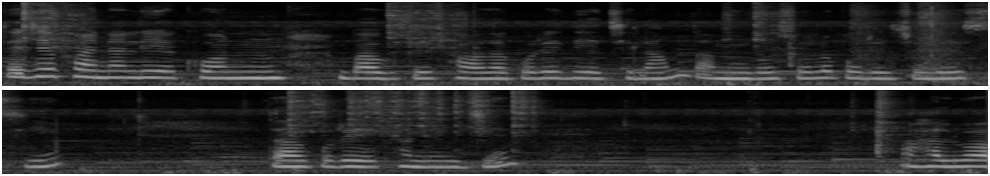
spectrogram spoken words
তো যে ফাইনালি এখন বাবুকে খাওয়া দাওয়া করে দিয়েছিলাম, তো আমি গোসলও করে চলে এসেছি। তারপরে এখানে যে হালুয়া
